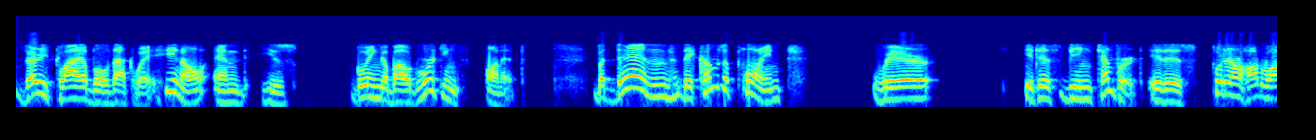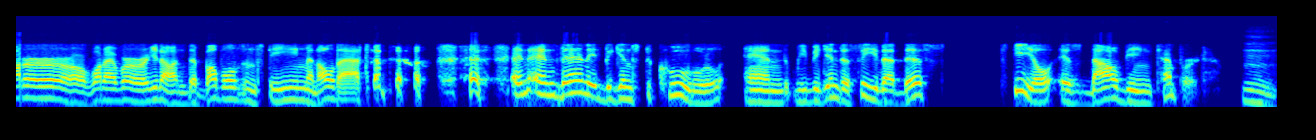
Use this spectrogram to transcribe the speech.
very pliable that way, you know, and he's going about working on it. But then there comes a point where it is being tempered. It is put in hot water or whatever, you know, and the bubbles and steam and all that. and and then it begins to cool and we begin to see that this steel is now being tempered. Mm.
